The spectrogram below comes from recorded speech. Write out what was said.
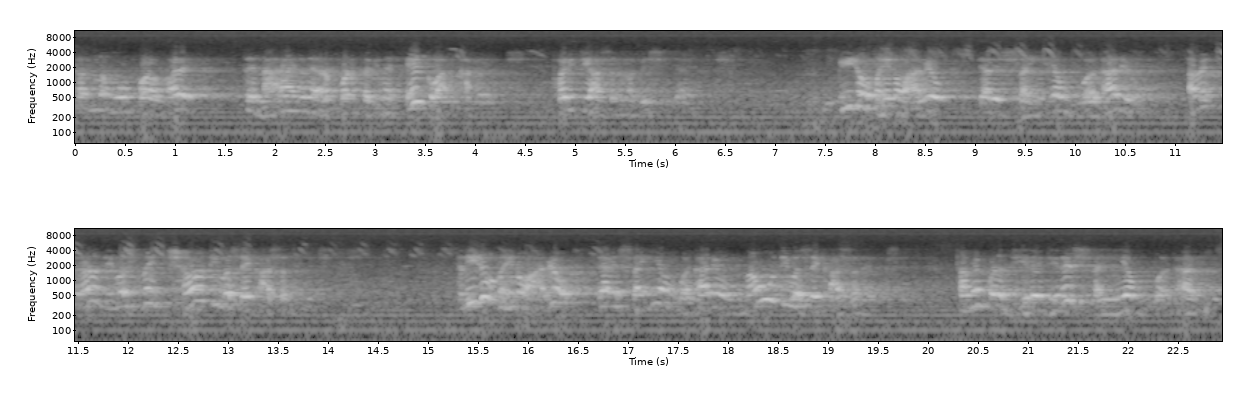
કંદમૂળ ફળ મળે, તે નારાયણને અર્પણ કરીને એક વાર ખાય ફરીથી આસનમાં બેસી જાય બીજો મહિનો આવ્યો, ત્યારે સંયમ વધાર્યો. હવે ત્રણ દિવસ નહીં, છ દિવસ એક આસન ત્રીજો મહિનો આવ્યો ત્યારે સંયમ વધાર્યો. નવ દિવસ એક આસન તમે પણ ધીરે ધીરે સંયમ વધારી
